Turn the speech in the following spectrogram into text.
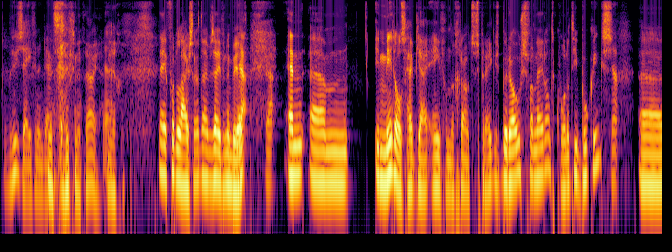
Ik ben nu 37. 37, oh ja, Ja. heel goed. Nee, voor de luisteraar, dan hebben ze even een beeld. Ja, ja. En ehm, inmiddels heb jij een van de grootste sprekersbureaus van Nederland, Quality Bookings. Ja. Eh,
